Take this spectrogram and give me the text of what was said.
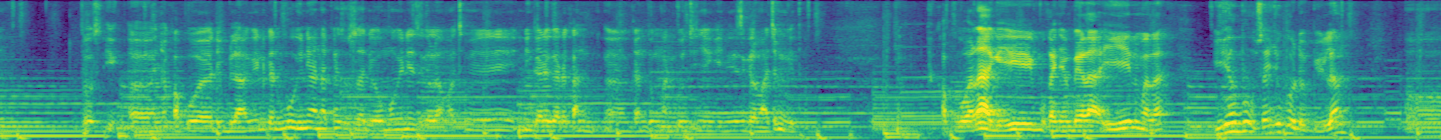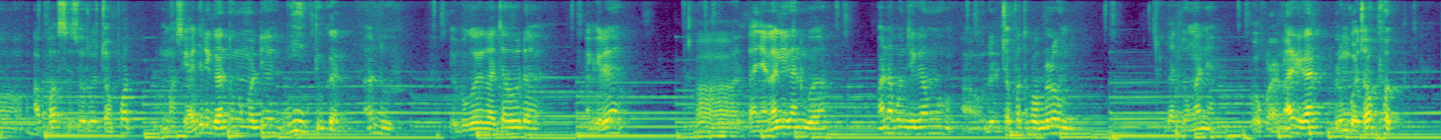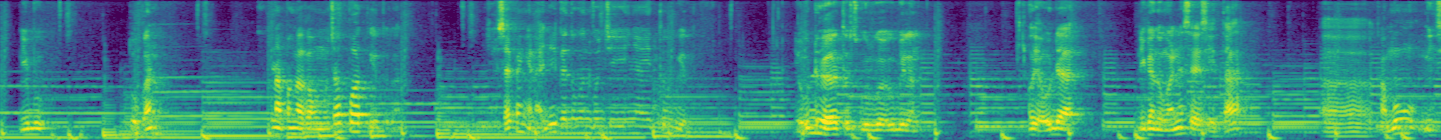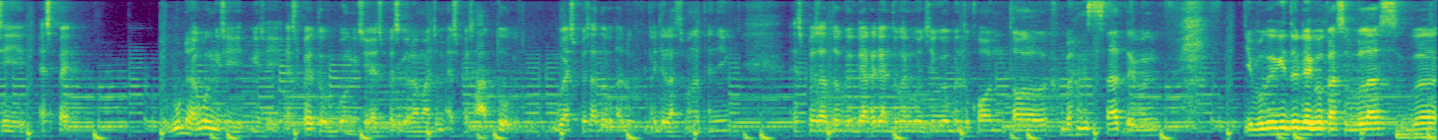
terus eh, nyokap gue dibilangin kan bu ini anaknya susah diomongin ini segala macam ini ini gara-gara kan eh, gantungan kuncinya gini segala macam gitu. Nyokap gue lagi bukannya belain malah iya bu saya juga udah bilang oh, apa saya suruh copot masih aja digantung sama dia gitu kan. Aduh ya pokoknya kacau udah. Akhirnya eh, tanya lagi kan gue mana kunci kamu? "Ah, udah dicopot apa belum? Gantungannya. Gue keluarin lagi kan? Belum gue copot. Nih bu. Tuh kan? Kenapa nggak kamu copot? Gitu kan. Ya saya pengen aja gantungan kuncinya itu gitu. Ya udah terus gue bilang oh ya udah. Ini gantungannya saya sita. Eh, kamu ngisi SP ya udah gue ngisi ngisi SP tuh. Gue ngisi SP segala macam SP 1 gitu. Gue SP 1 aduh nggak jelas banget anjing. SP 1 gara gantungan kunci gue bentuk kontol bangsat emang. Ya pokoknya gitu deh gue kelas 11 gue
